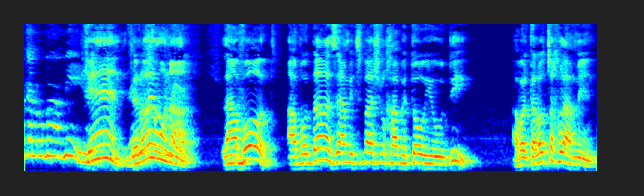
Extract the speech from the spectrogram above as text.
אתה לא מאמין. כן, זה לא אמונה. לעבוד. עבודה זה המצווה שלך בתור יהודי. אבל אתה לא צריך להאמין.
